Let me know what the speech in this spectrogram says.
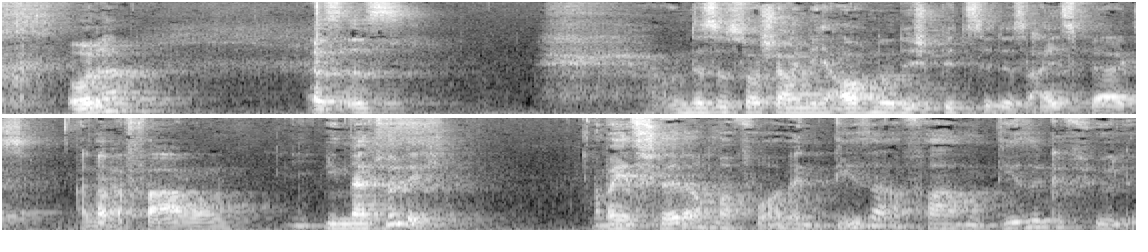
Oder? Es ist. Und das ist wahrscheinlich auch nur die Spitze des Eisbergs an. Erfahrung. Natürlich. Aber jetzt stell dir auch mal vor, wenn diese Erfahrung, diese Gefühle,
